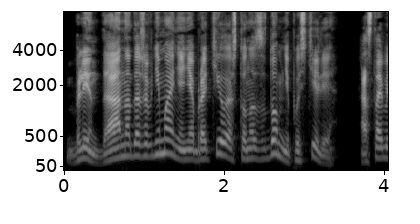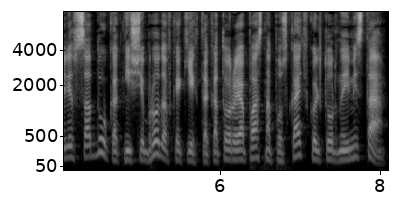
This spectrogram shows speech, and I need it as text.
Блин, да она даже внимания не обратила, что нас в дом не пустили. Оставили в саду, как нищебродов каких-то, которые опасно пускать в культурные места.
